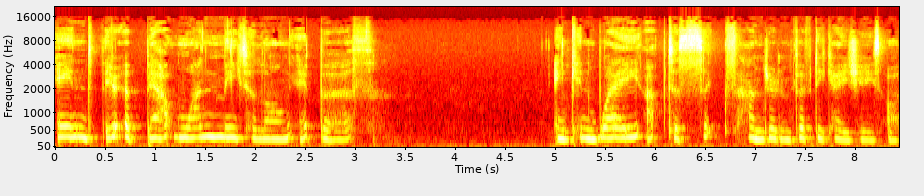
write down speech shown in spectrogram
And they're about one meter long at birth and can weigh up to 650 kgs. Oh,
